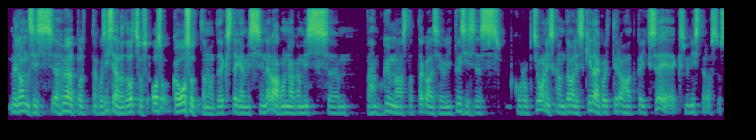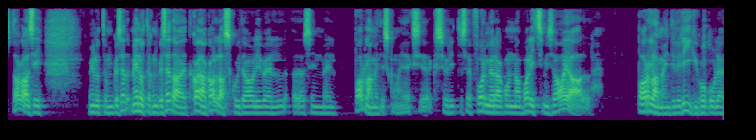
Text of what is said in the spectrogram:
meil on siis jah, ühelt poolt nagu siseelud otsus osu, ka osutanud, eks tegemist siin erakonnaga, mis vähem kui kümme aastat tagasi oli tõsises korruptsiooniskandaalis, kilekotirahad, kõik see, eks minister astus tagasi. meenutagem ka seda, meenutagem ka seda, et Kaja Kallas, kui ta oli veel siin meil parlamendis, kui ma ei eksi, eks üritas Reformierakonna valitsemise ajal parlamendile, Riigikogule,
